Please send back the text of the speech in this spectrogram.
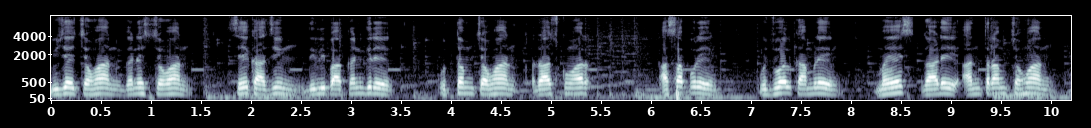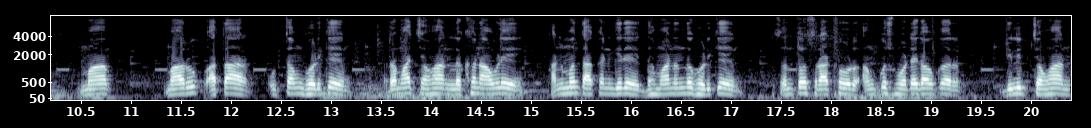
विजय चव्हाण गणेश चव्हाण शेख आझिम दिलीप आकणगिरे उत्तम चव्हाण राजकुमार आसापुरे उज्ज्वल कांबळे महेश गाडे अंतराम चव्हाण मा मारूफ आतार उत्तम घोडके रमा चव्हाण लखन आवळे हनुमंत आकणगिरे धमानंद घोडके संतोष राठोड अंकुश मोटेगावकर दिलीप चव्हाण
